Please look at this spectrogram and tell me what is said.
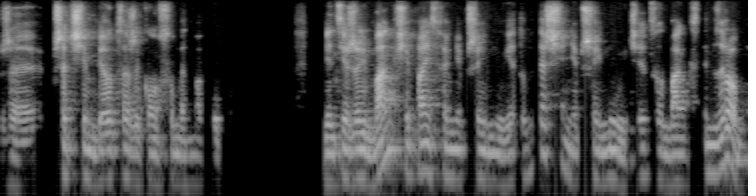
że przedsiębiorca, że konsument ma kłopot. Więc jeżeli bank się państwem nie przejmuje, to wy też się nie przejmujcie, co bank z tym zrobi.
